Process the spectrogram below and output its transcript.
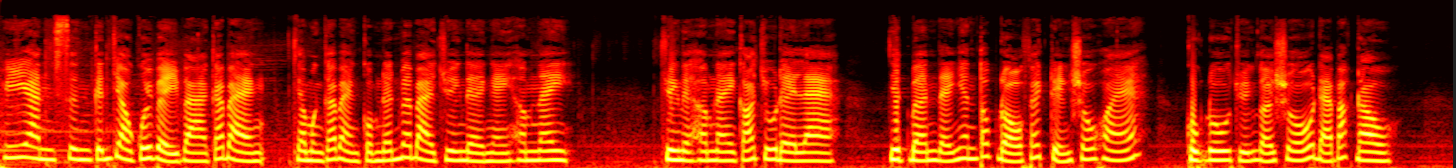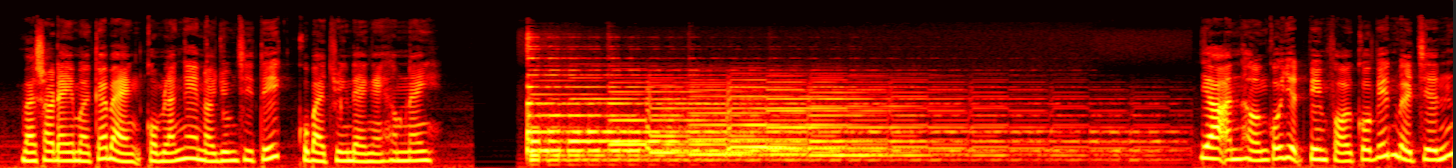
Thúy Anh xin kính chào quý vị và các bạn. Chào mừng các bạn cùng đến với bài chuyên đề ngày hôm nay. Chuyên đề hôm nay có chủ đề là Dịch bệnh đẩy nhanh tốc độ phát triển số hóa, cuộc đua chuyển đổi số đã bắt đầu. Và sau đây mời các bạn cùng lắng nghe nội dung chi tiết của bài chuyên đề ngày hôm nay. Do ảnh hưởng của dịch viêm phổi COVID-19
